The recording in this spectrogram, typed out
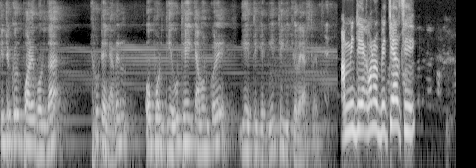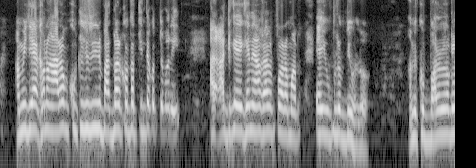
কিছুক্ষণ পরে বলুদা ছুটে গেলেন, ওপর দিয়ে উঠে কেমন করে গিয়ে টিকিট নিয়ে ঠিকই চলে আসলেন। আমি যে এখনও বেঁচে আছি, আমি যে এখনও আরও কিছুদিন বাঁচবার কথা চিন্তা করতে পারি আজকে এখানে আসার পর আমার এই উপলব্ধি হলো। আমি খুব ভালো লাগল।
